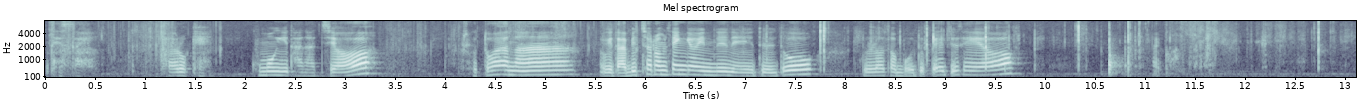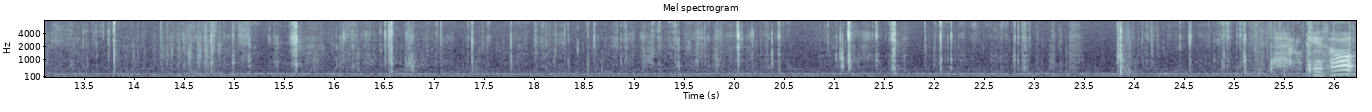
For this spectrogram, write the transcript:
됐어요. 자, 이렇게 구멍이 다 났죠. 그리고 또 하나 여기 나비처럼 생겨 있는 애들도 눌러서 모두 빼주세요. 아이고. 자, 이렇게 해서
